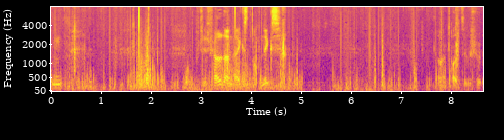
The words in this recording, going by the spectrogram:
Hm. Auf den Feldern wächst noch nichts. Aber trotzdem schön.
